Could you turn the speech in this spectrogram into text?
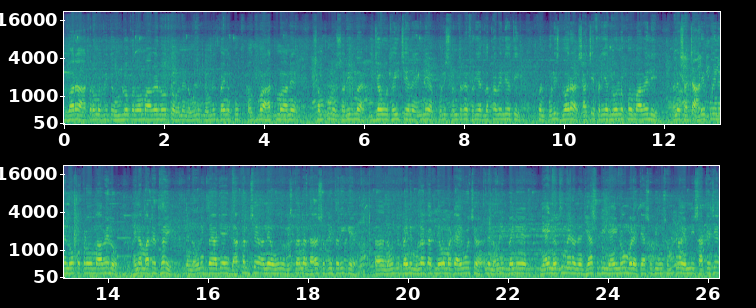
દ્વારા આક્રમક રીતે હુમલો કરવામાં આવેલો હતો અને નવનીત નવનીતભાઈને ખૂબ પગમાં હાથમાં અને સંપૂર્ણ શરીરમાં ઈજાઓ થઈ છે અને એમને પોલીસ તંત્રને ફરિયાદ લખાવેલી હતી. પણ પોલીસ દ્વારા સાચી ફરિયાદ ન લખવામાં આવેલી અને સાચા આરોપીને ન પકડવામાં આવેલો. એના માટે થઈ અને નવનીતભાઈ આજે અહીં દાખલ છે અને હું વિસ્તારના ધારાસભ્ય તરીકે નવનીતભાઈની મુલાકાત લેવા માટે આવ્યો છે અને નવનીતભાઈને ન્યાય નથી મળ્યો અને જ્યાં સુધી ન્યાય ન મળે ત્યાં સુધી હું સંપૂર્ણ એમની સાથે છે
